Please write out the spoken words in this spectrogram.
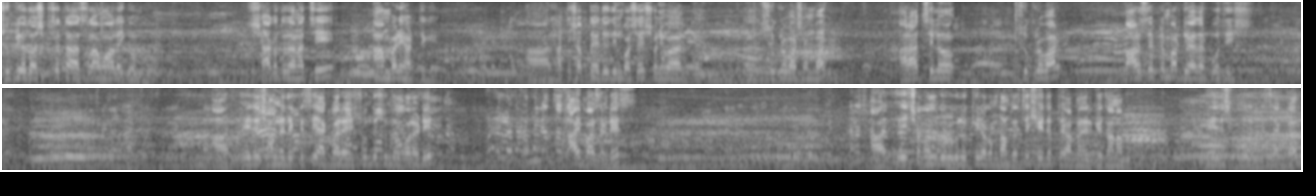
সুপ্রিয় দর্শক শ্রোতা, আসসালামু আলাইকুম। স্বাগত জানাচ্ছি আমবাড়ি হাট থেকে। আর হাটটি সপ্তাহে দুই দিন বসে, শনিবার শুক্রবার, সোমবার। আর আজ ছিল শুক্রবার, বারো সেপ্টেম্বর দুই হাজার পঁচিশ। আর এই যে সামনে দেখতেছি, একবারে সুন্দর সুন্দর কোয়ালিটির হাই পার্সেন্টেজ আর এই সকল গরুগুলো কীরকম দাম চাচ্ছে সেই তথ্য আপনাদেরকে জানাব। এই যে দেখতেছি একটা।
